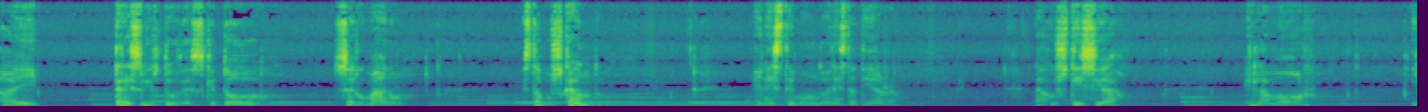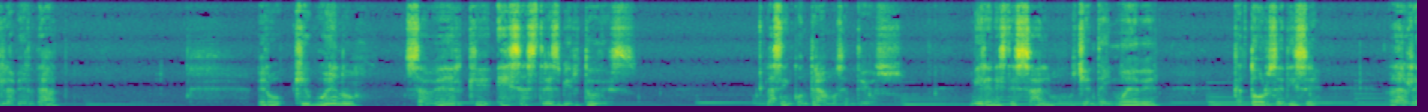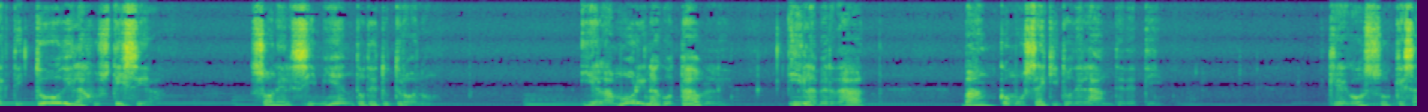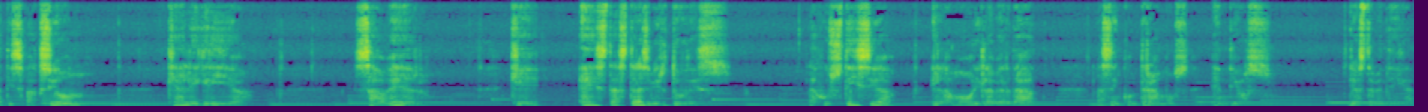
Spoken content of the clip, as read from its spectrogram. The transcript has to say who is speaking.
Speaker 1: Hay tres virtudes que todo ser humano está buscando en este mundo, en esta tierra. La justicia, el amor y la verdad. Pero qué bueno saber que esas tres virtudes las encontramos en Dios. Miren este Salmo 89, 14 dice, la rectitud y la justicia son el cimiento de tu trono, y el amor inagotable y la verdad van como séquito delante de ti. Qué gozo, qué satisfacción, qué alegría saber que estas tres virtudes, la justicia, el amor y la verdad, las encontramos en Dios. Dios te bendiga.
